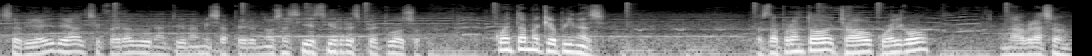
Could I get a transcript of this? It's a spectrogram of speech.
Sería ideal si fuera durante una misa, pero no sé si es irrespetuoso. Cuéntame qué opinas. Hasta pronto, chao, cuelgo. Un abrazo.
